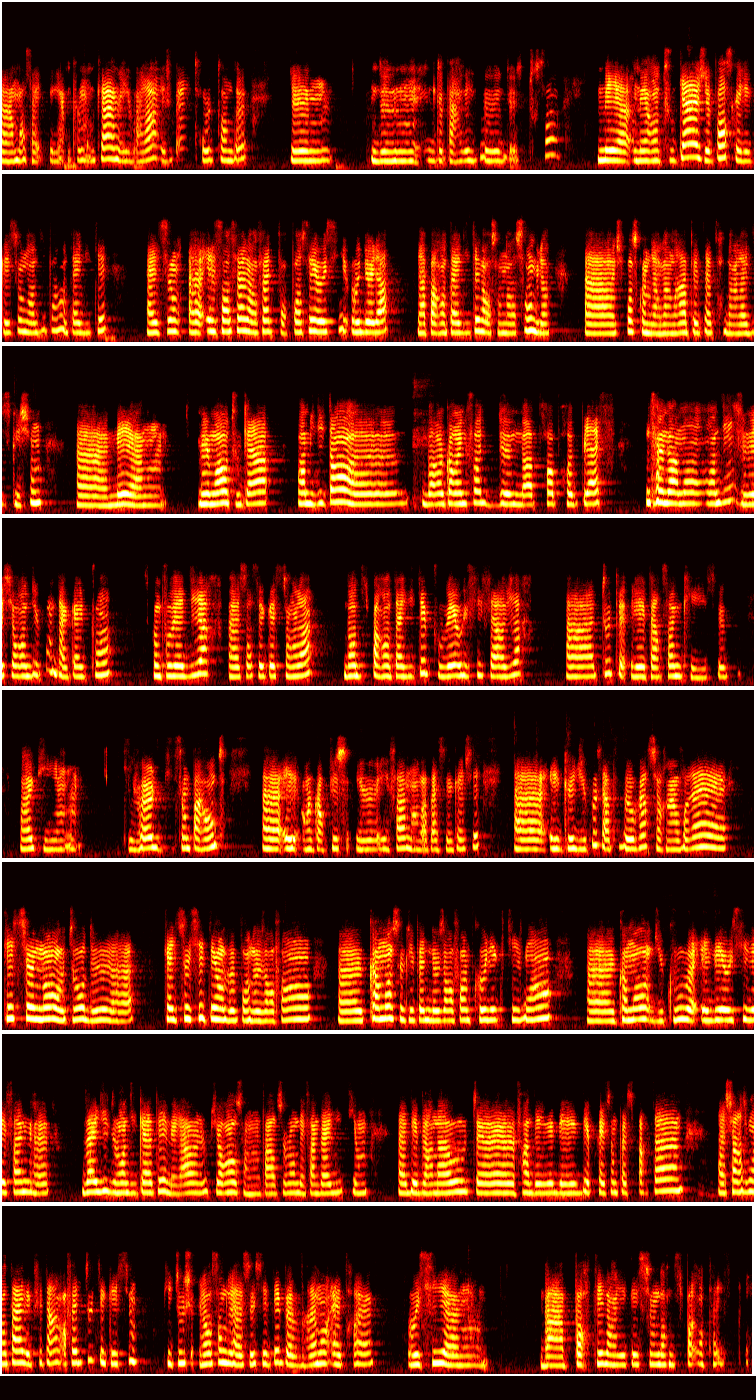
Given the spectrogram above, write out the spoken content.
Euh, moi, ça a été un peu mon cas, mais voilà, je n'ai pas trop le temps de, de, de, de parler de, de, tout ça. Mais, mais en tout cas, je pense que les questions d'antiparentalité, elles sont essentielles en fait pour penser aussi au-delà la parentalité dans son ensemble. je pense qu'on y reviendra peut-être dans la discussion. mais, mais moi, en tout cas, en militant, bah, encore une fois, de ma propre place de maman Andy, je me suis rendu compte à quel point ce qu'on pouvait dire euh, sur ces questions-là d'antiparentalité pouvait aussi servir à toutes les personnes qui, se, qui, qui veulent, qui sont parentes, euh, et encore plus les femmes, on va pas se le cacher, euh, et que du coup, ça pouvait ouvrir sur un vrai questionnement autour de euh, quelle société on veut pour nos enfants, euh, comment s'occuper de nos enfants collectivement, euh, comment, du coup, aider aussi les femmes euh, valides ou handicapées. Mais là, en l'occurrence, on parle souvent des femmes valides qui ont euh, des burn-out, enfin des, des, dépressions postpartum, la charge mentale, etc. En fait, toutes les questions qui touchent l'ensemble de la société peuvent vraiment être aussi bah, portées dans les questions d'antiparentalité.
